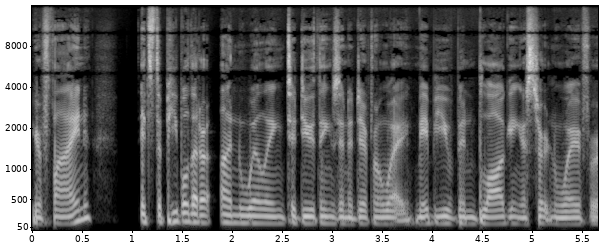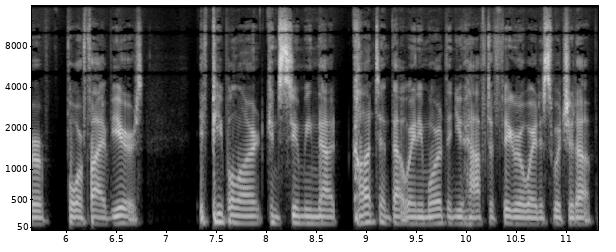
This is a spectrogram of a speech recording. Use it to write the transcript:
you're fine. It's the people that are unwilling to do things in a different way. Maybe you've been blogging a certain way for 4 or 5 years. If people aren't consuming that content that way anymore then you have to figure a way to switch it up.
